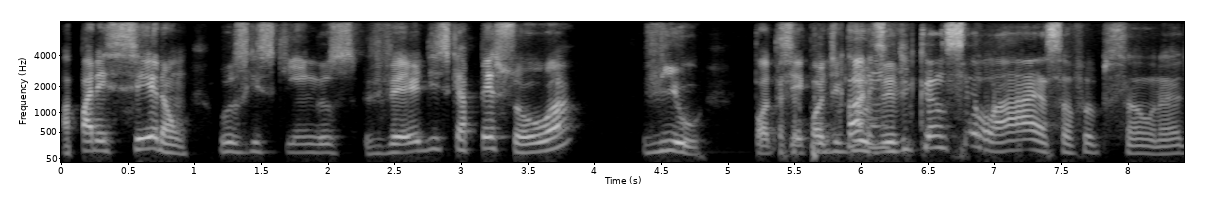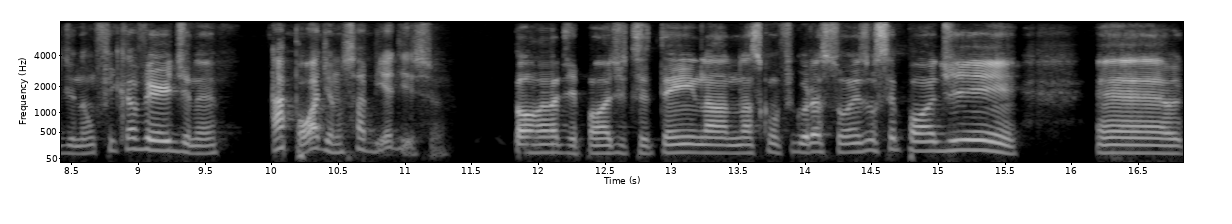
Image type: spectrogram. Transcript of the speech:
apareceram os risquinhos verdes que a pessoa viu. Pode Você ser pode, inclusive, cancelar essa opção, né? De não ficar verde, né? Ah, pode? Eu não sabia disso. Pode, pode. Você tem lá nas configurações, você pode é,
